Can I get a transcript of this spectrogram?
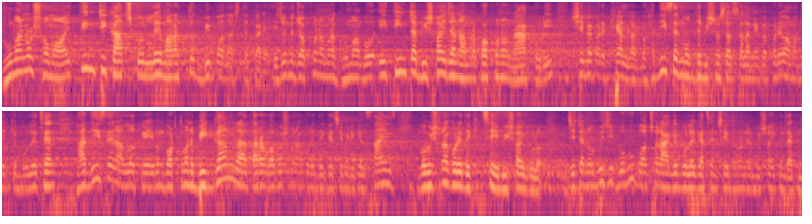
ঘুমানোর সময় তিনটি কাজ করলে মারাত্মক বিপদ আসতে পারে। এই জন্য যখন আমরা ঘুমাবো, এই তিনটা বিষয় যেন আমরা কখনো না করি, সে ব্যাপারে খেয়াল রাখব। হাদিসের মধ্যে বিষ্ণু সাল্লাম এ ব্যাপারেও আমাদেরকে বলেছেন, হাদিসের আলোকে এবং বর্তমানে বিজ্ঞানরা তারা গবেষণা করে দেখেছে মেডিকেল সায়েন্স গবেষণা করে দেখেছে এই বিষয়গুলো, যেটা নবীজি বহু বছর আগে বলে গেছেন সেই ধরনের বিষয় কিন্তু এখন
